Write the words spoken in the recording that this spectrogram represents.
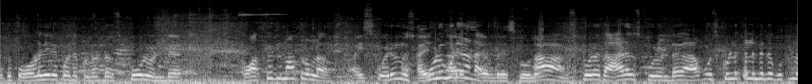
അത് കോളേജിൽ പോകുന്ന പിള്ളേരുടെ സ്കൂളുണ്ട് ഹോസ്പിറ്റൽ മാത്രമല്ല ഒരു സ്കൂളും കൂടിയാണ് secondary ആ സ്കൂൾ താഴെ സ്കൂളുണ്ട്. ആ സ്കൂളിലേക്കെല്ലാം വരുന്ന കുട്ടികൾ.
